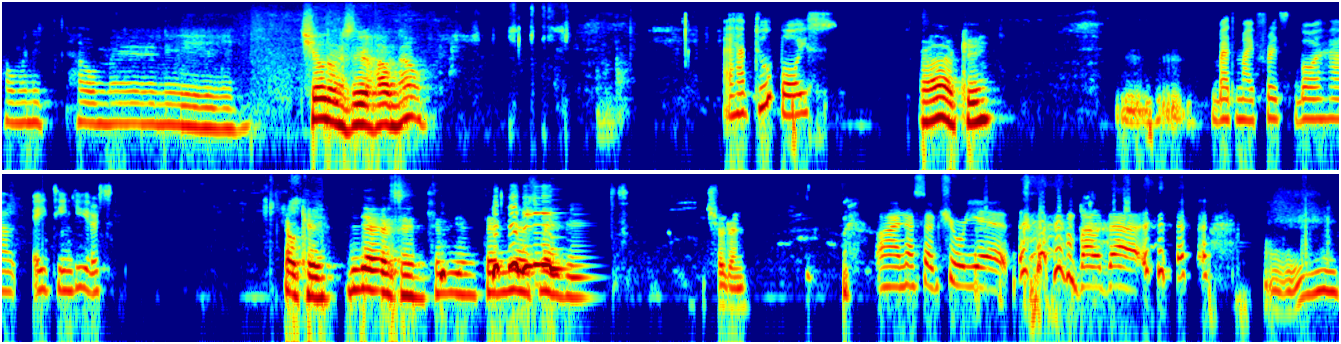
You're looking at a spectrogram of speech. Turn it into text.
How many how many children do you have now? I have two boys, Ah, okay. mhm, but my first boy have 18 years. Okay. Yes, in, ten- 10 years maybe. Children. I'm not so sure yet about that. Mm,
